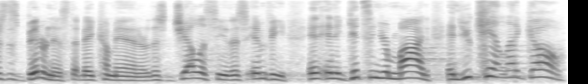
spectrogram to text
there's this bitterness that may come in, or this jealousy, this envy, and, and, it gets in your mind, and you can't let it go.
